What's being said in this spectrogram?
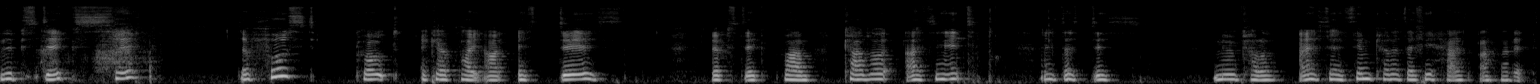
lipsticks here. The first coat I can apply on is this lipstick from Color And it's this new color. And it's the same color that she has on her lips.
